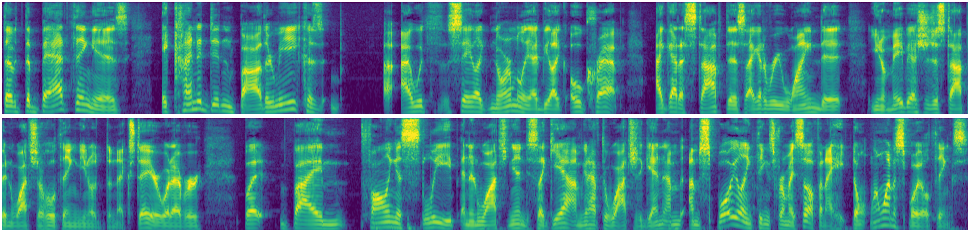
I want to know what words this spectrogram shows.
the the bad thing is it kind of didn't bother me because I would say like normally I'd be like, oh crap, I got to stop this. I got to rewind it. You know, maybe I should just stop and watch the whole thing, you know, the next day or whatever. But by falling asleep and then watching it, it's like, yeah, I'm gonna have to watch it again. I'm I'm spoiling things for myself, and I don't I want to spoil things.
